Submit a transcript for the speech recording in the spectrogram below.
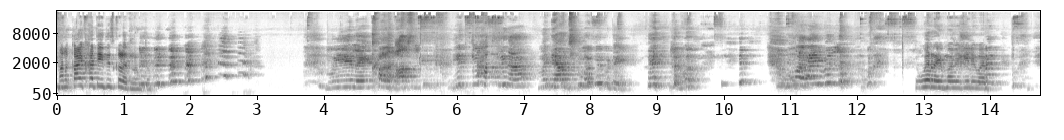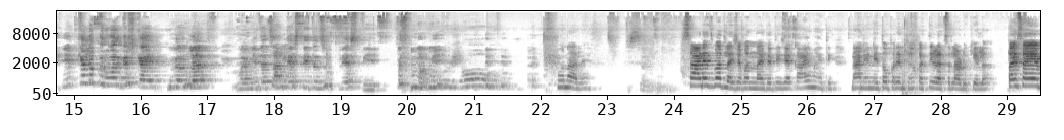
मला काय खाते तीच कळत नव्हतं. मी इतकी हसली ना म्हणजे आमची मम्मी कुठे? वर आहे मग गेली वर. इतक्या लवकर वर कशी काय? मी म्हणलं मम्मी तर चांगली असती तर झोपली असती. पण मम्मी कोण आले साड्याच बदलायच्या बंद नाही त्या तिच्या. काय माहिती? नानींनी तोपर्यंत हो का तिळाचं लाडू केलं. ताई साहेब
